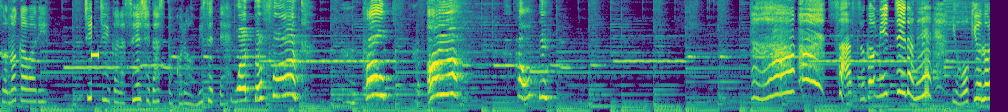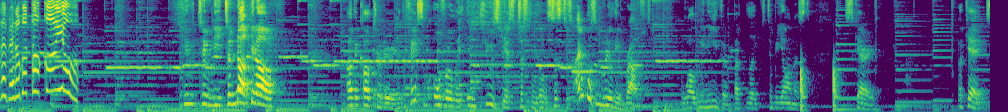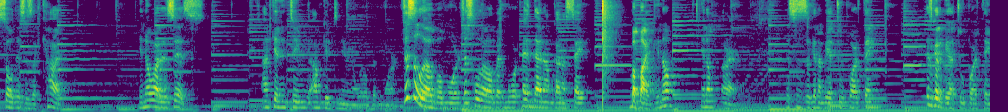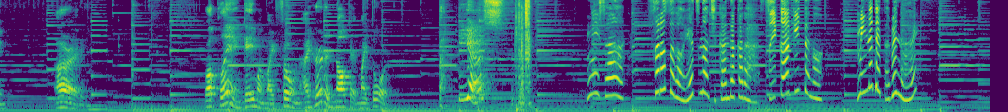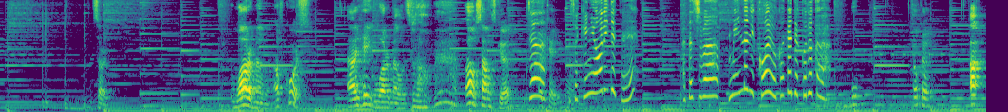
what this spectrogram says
その代わりチッチンから精子出すところを見せて What the fuck? Help! Aya! Help me! さすがミッチーだね要求のレベルが高いよ You two need to knock it off! On the contrary, in the face of overly enthusiastic just little sisters, I wasn't really aroused. Well, me neither, but like, to be honest, scary. Okay, so this is a cut. You know what this is? I'm continuing, I'm continuing a little bit more. Just a little bit more, just a little bit more, and then I'm gonna say bye-bye, you know? You know? Alright. This is gonna be a two-part thing. It's gonna be a two-part thing. Alrighty. While playing a game on my phone, I heard a knock at my door. Yes? 兄さんそろそろおやつの時間だからスイカを切ったのみんなで食べない Sorry. Watermelon, of course. I hate watermelons though. oh, sounds good. じゃあ、 Okay. yeah. 先に降りてて 私はみんなに声をかけてくるから. Okay. Ah.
